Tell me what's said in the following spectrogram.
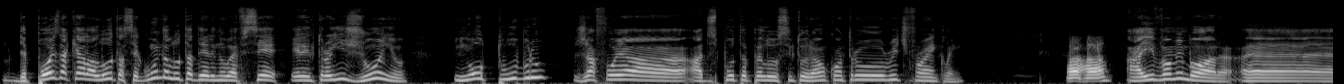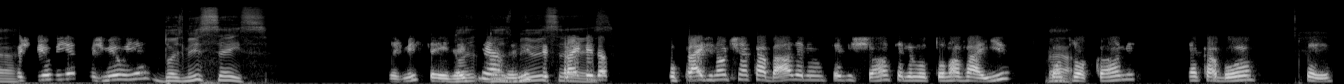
depois daquela luta, a segunda luta dele no UFC, ele entrou em junho. Em outubro, já foi a, a disputa pelo cinturão contra o Rich Franklin. Aham. Aí vamos embora. É, 2000 ia, 2000 ia, 2006. 2006, é isso mesmo. 2006. O Pride, ainda- o Pride não tinha acabado, ele não teve chance, ele lutou no Havaí contra É. o Okami e acabou isso aí.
